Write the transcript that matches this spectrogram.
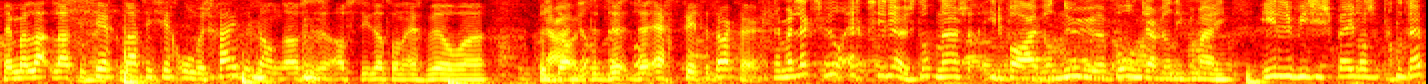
Nee, maar la- laat, hij zich, laat hij zich onderscheiden dan, als, als hij dat dan echt wil, eh, de, Ja, da- hij wil de, de, echt fitte darter. Nee, maar Lex wil echt serieus, toch? Nou, in ieder geval, hij wil nu, volgend jaar wil hij voor mij Eredivisie spelen, als ik het goed heb.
